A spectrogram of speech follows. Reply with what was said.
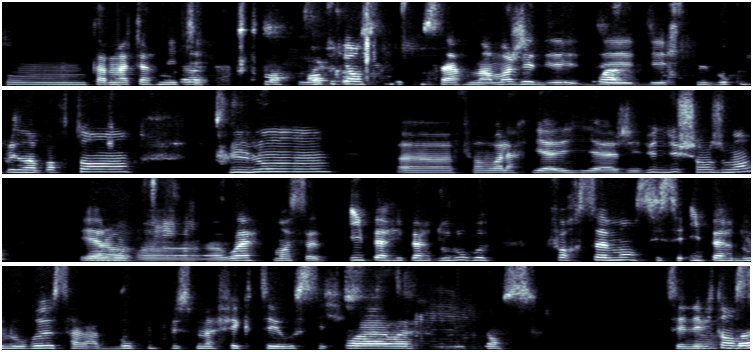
ton, ta maternité. Ouais, En tout cas, en ce qui me concerne. hein. Moi, j'ai des, des, Ouais. des flux beaucoup plus importants, plus longs. Euh, Enfin, voilà, il y a, y a- j'ai vu du changement. Et Mhm. alors, euh, ouais, moi, c'est hyper, hyper douloureux. Forcément, si c'est hyper douloureux, ça va beaucoup plus m'affecter aussi. Ouais, ouais. C'est une évidence. C'est une évidence. Moi,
